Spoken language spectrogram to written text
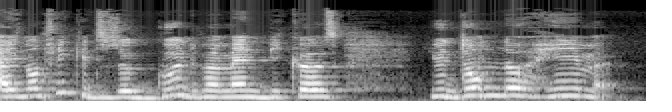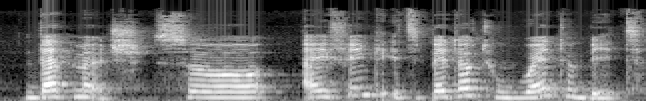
I don't think it's a good moment because you don't know him that much. So I think it's better to wait a bit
